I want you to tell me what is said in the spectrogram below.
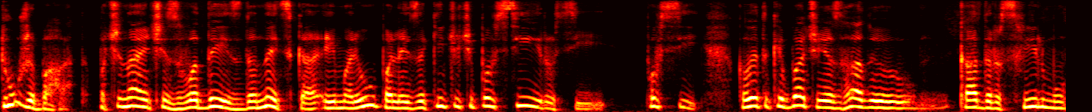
дуже багато. Починаючи з води, з Донецька і Маріуполя, і закінчуючи по всій Росії. По всій. Коли я таке бачу, я згадую кадр з фільму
